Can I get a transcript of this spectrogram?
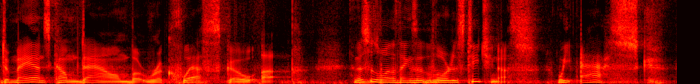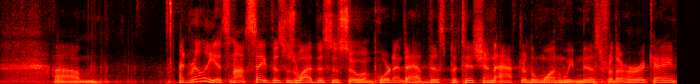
Demands come down, but requests go up. And this is one of the things that the Lord is teaching us. We ask. Um, and really, it's not safe. This is why this is so important to have this petition after the one we missed for the hurricane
